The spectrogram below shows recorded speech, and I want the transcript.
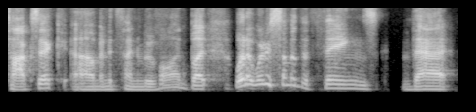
toxic um, and it's time to move on. But what, what are some of the things that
